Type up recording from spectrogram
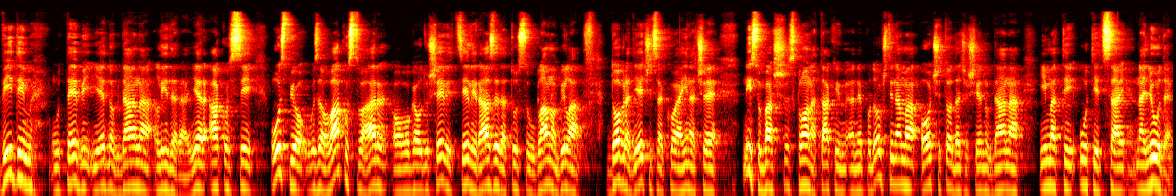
vidim u tebi jednog dana lidera. Jer ako si uspio za ovakvu stvar ovoga oduševiti cijeli razred, a tu su uglavnom bila dobra dječica koja inače nisu baš sklona takvim nepodopštinama, očito da ćeš jednog dana imati utjecaj na ljude.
